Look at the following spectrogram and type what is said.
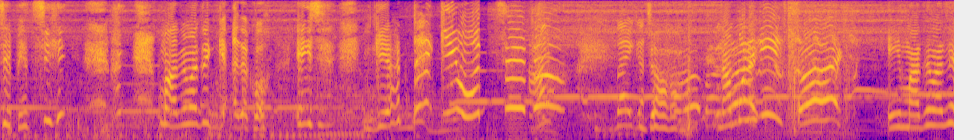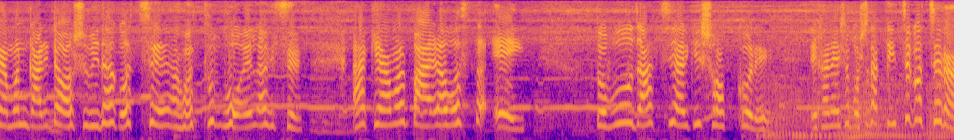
চেপেছি। মাঝে মাঝে দেখো, এই যে গিয়ারটা কি হচ্ছে এটা? যা, নামবো নাকি? এই মাঝে মাঝে এমন গাড়িটা অসুবিধা করছে, আমার তো ভয় লাগছে। একে আমার পায়ের অবস্থা এই। তবু যাচ্ছি আর কি শখ করে। এখানে এসে বসে থাকতে ইচ্ছে করছে না।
